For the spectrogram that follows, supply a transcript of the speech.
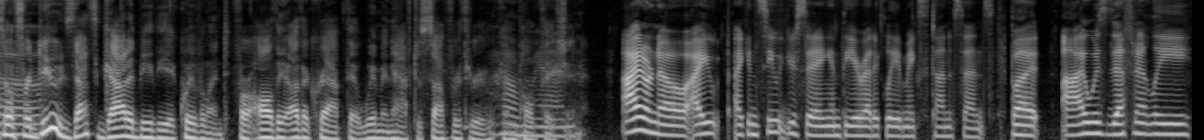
So for oh. dudes, that's got to be the equivalent for all the other crap that women have to suffer through in Oh, Pulp man. Fiction. I don't know. I I can see what you're saying and theoretically it makes a ton of sense. But I was definitely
